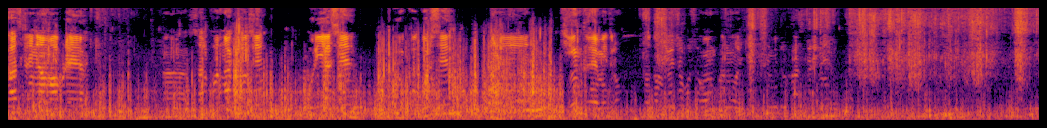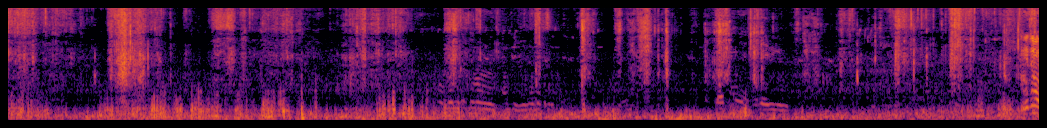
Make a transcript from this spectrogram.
ખાસ કરીને આમાં આપણે અ, સલ્ફર નાખેલો છે ઉરિયા છે ગ્લુકોપર છે અને ઝીંક છે મિત્રો તો તમે જોઈ શકો છો ઓમ ઝીંક છે. મિત્રો ખાસ કરીને? મિત્રો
